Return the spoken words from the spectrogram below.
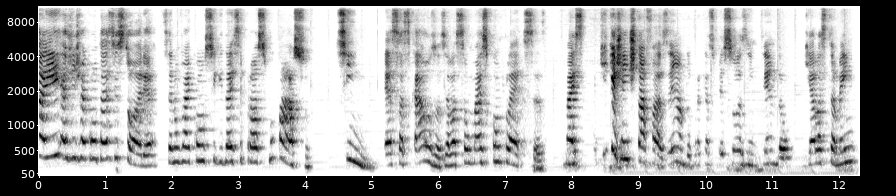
Aí a gente vai contar essa história. Você não vai conseguir dar esse próximo passo. Sim, essas causas elas são mais complexas, mas o que, que a gente está fazendo para que as pessoas entendam que elas também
